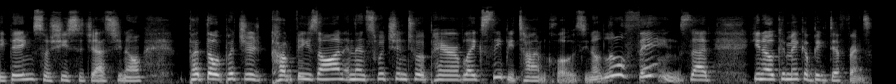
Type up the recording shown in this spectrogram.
sleeping so she suggests, you know, put the put your comfies on and then switch into a pair of like sleepy time clothes. You know, little things that you know can make a big difference.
